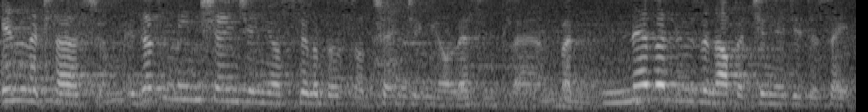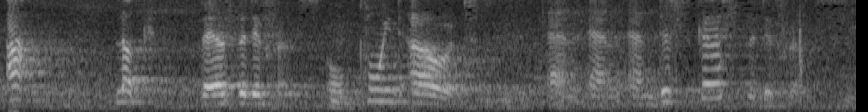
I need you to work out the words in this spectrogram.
in the classroom. It doesn't mean changing your syllabus or changing your lesson plan, but never lose an opportunity to say, ah, look, there's the difference, or hmm. point out and, and, and discuss the difference.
